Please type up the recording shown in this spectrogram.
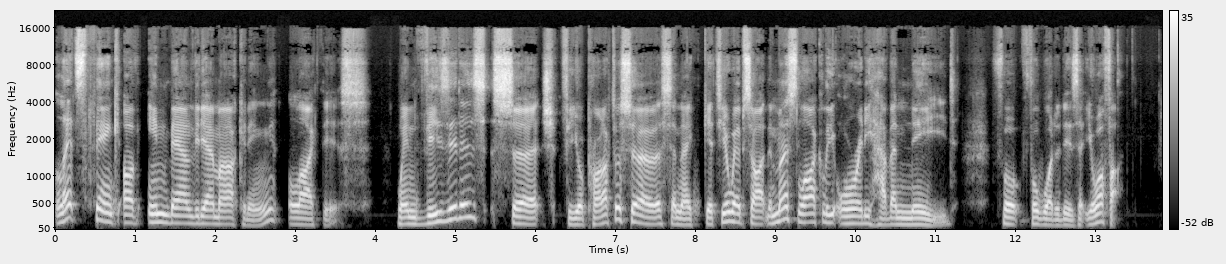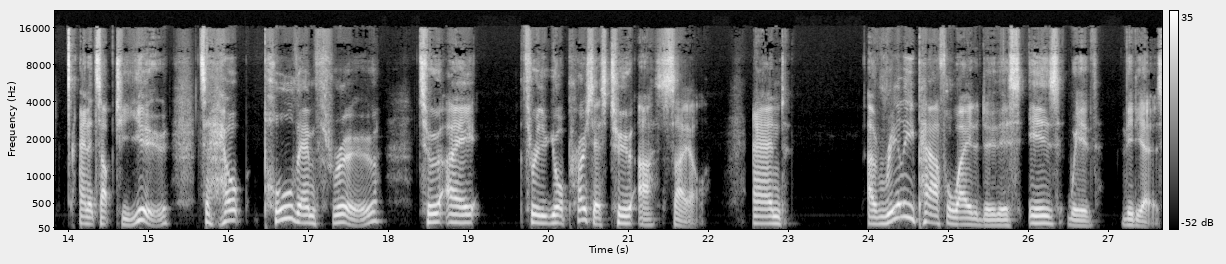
let's think of inbound video marketing like this. When visitors search for your product or service and they get to your website, they most likely already have a need for, for what it is that you offer. And it's up to you to help pull them through to a through your process to a sale. And a really powerful way to do this is with videos.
